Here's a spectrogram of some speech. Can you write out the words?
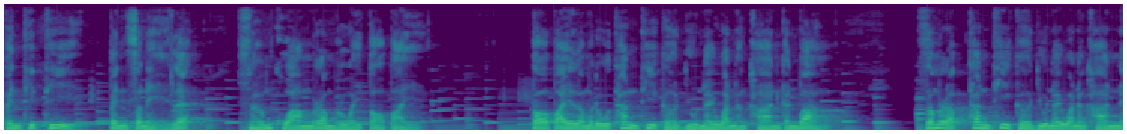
เป็นทิศที่เป็นเสน่ห์และเสริมความร่ำรวยต่อไป ต่อไปเรามาดูท่านที่เกิดอยู่ในวันอังคารกันบ้างสำหรับท่านที่เกิดอยู่ในวันอังคารใน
